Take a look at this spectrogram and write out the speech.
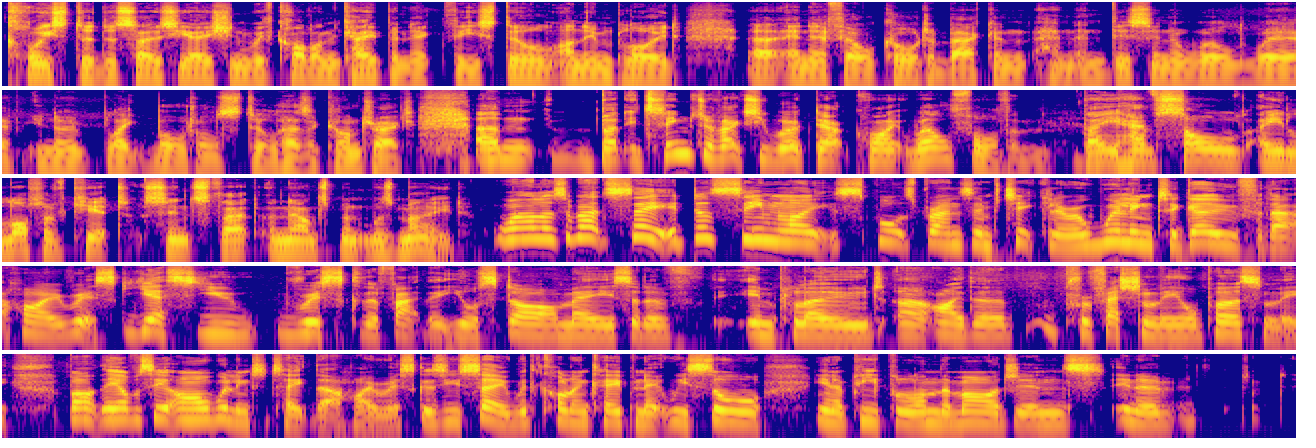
cloistered association with Colin Kaepernick, the still unemployed uh, NFL quarterback, and, and, and, this in a world where, you know, Blake Bortles still has a contract. Um, but it seems to have actually worked out quite well for them. They have sold a lot of kit since that announcement was made. Well, I was about to say, it does seem like sports brands in particular are willing to go for that high risk. Yes, you risk the fact that your star may sort of implode uh, either professionally or personally, but they obviously are willing to take that high risk. As you say, with Colin Kaepernick, we saw, you know, people on the margins, you know,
